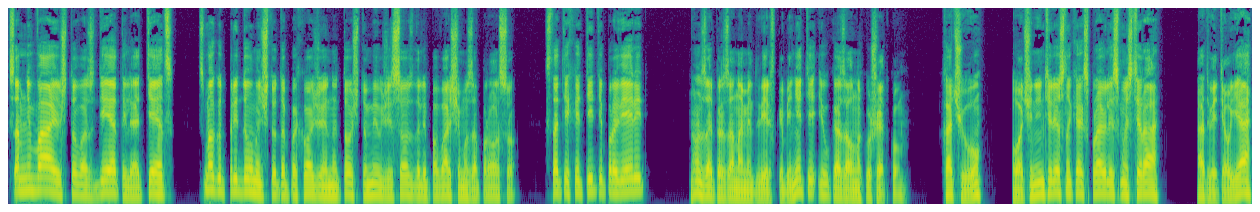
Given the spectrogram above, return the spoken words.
Сомневаюсь, что ваш дед или отец смогут придумать что-то похожее на то, что мы уже создали по вашему запросу. Кстати, хотите проверить?» Он запер за нами дверь в кабинете и указал на кушетку. «Хочу. Очень интересно, как справились мастера», — ответил я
